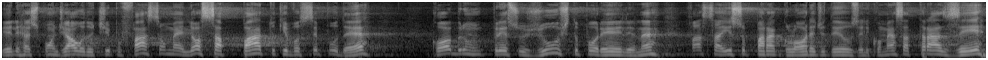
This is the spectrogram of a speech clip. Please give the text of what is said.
e ele responde algo do tipo: faça o melhor sapato que você puder, cobre um preço justo por ele, né, faça isso para a glória de Deus. Ele começa a trazer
